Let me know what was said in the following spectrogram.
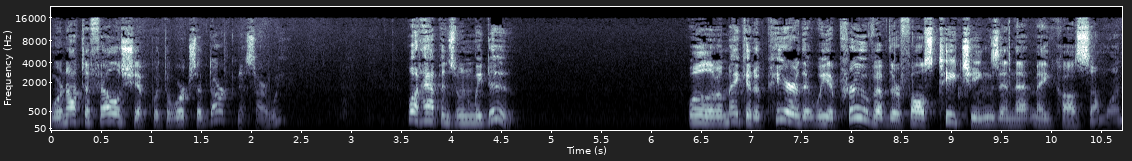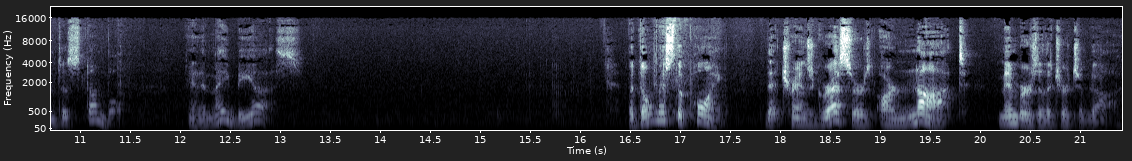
We're not to fellowship with the works of darkness, are we? What happens when we do? Well, it'll make it appear that we approve of their false teachings, and that may cause someone to stumble. And it may be us. But don't miss the point that transgressors are not members of the church of God.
